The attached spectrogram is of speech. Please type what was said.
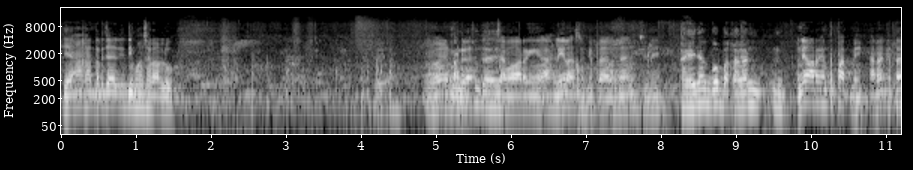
yang akan terjadi di masa lalu Gimana udah sudah ya. sama orang yang ahli langsung kita undang sini. Kayaknya gue bakalan Ini orang yang tepat nih, karena kita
